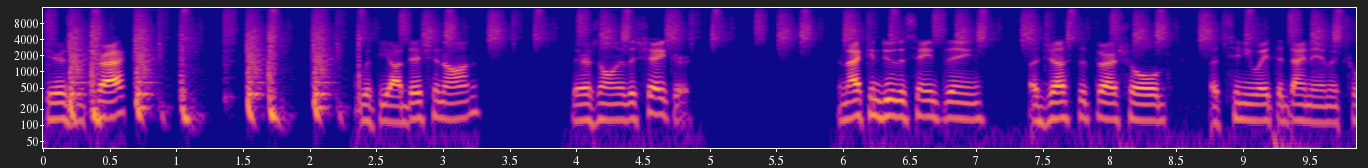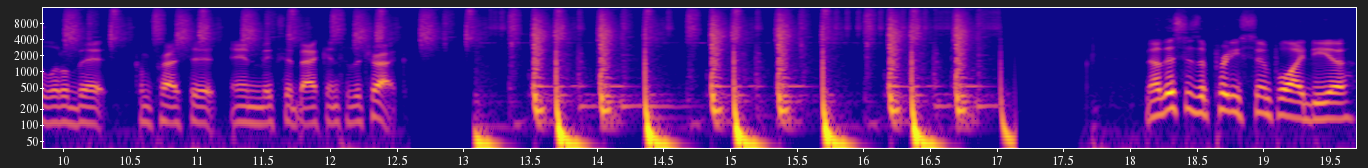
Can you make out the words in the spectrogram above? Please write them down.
Here's the track with the audition on. There's only the shaker. And I can do the same thing, adjust the threshold, attenuate the dynamics a little bit, compress it, and mix it back into the track. Now this is a pretty simple idea.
